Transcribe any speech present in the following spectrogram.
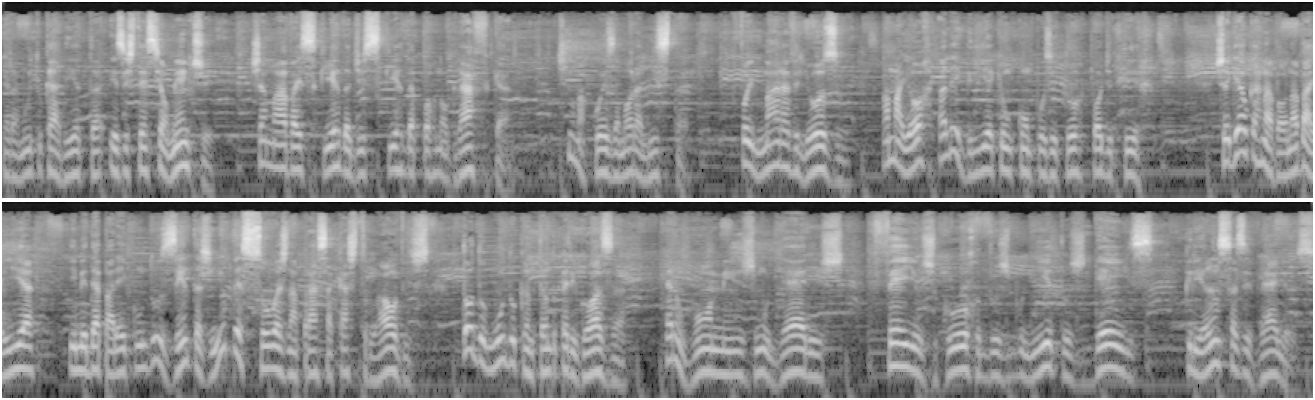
era muito careta existencialmente. Chamava a esquerda de esquerda pornográfica. Tinha uma coisa moralista. Foi maravilhoso, a maior alegria que um compositor pode ter. Cheguei ao carnaval na Bahia e me deparei com 200 mil pessoas na Praça Castro Alves, todo mundo cantando perigosa. Eram homens, mulheres, feios, gordos, bonitos, gays, crianças e velhos.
